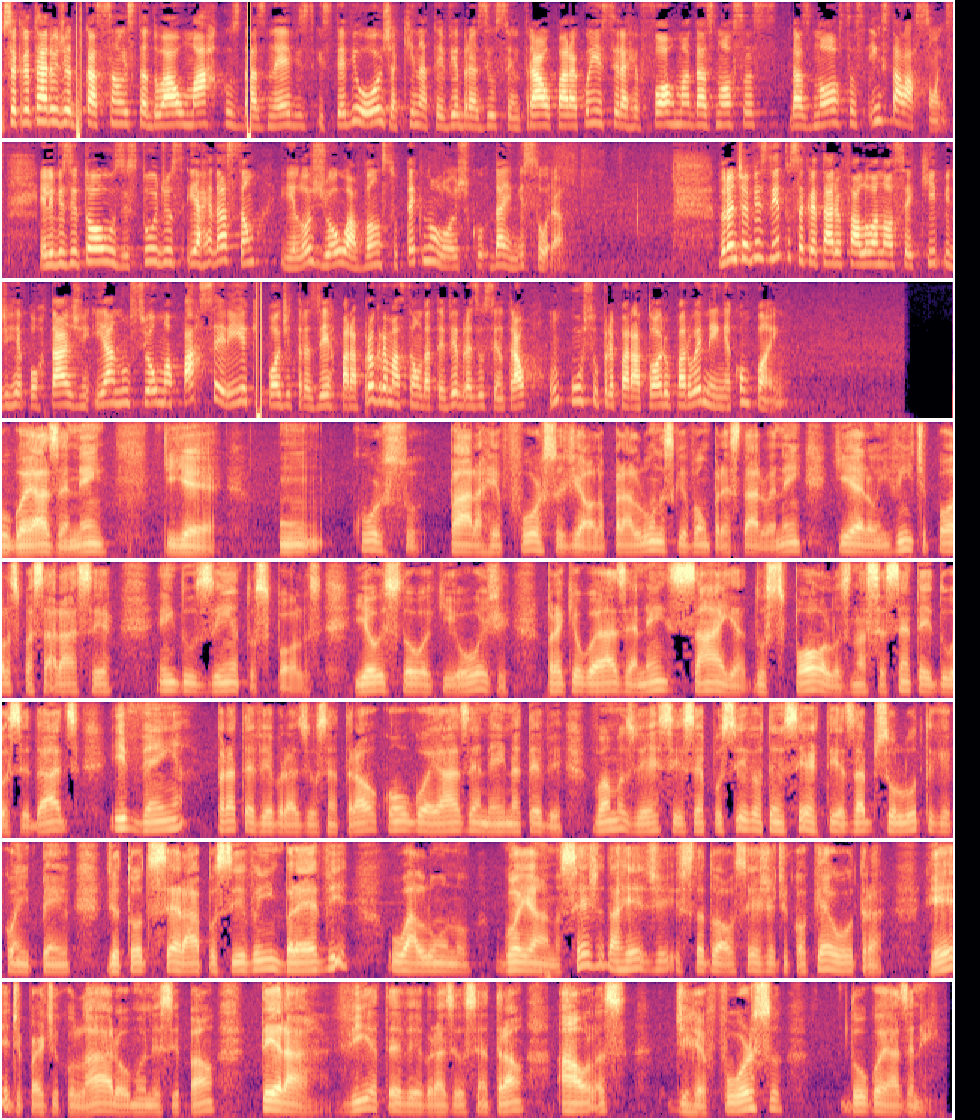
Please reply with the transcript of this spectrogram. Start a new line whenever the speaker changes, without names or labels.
O secretário de Educação Estadual, Marcos das Neves, esteve hoje aqui na TV Brasil Central para conhecer a reforma das nossas, das nossas instalações. Ele visitou os estúdios e a redação e elogiou o avanço tecnológico da emissora. Durante a visita, o secretário falou à nossa equipe de reportagem e anunciou uma parceria que pode trazer para a programação da TV Brasil Central um curso preparatório para o Enem. Acompanhe.
O Goiás Enem, que é um curso para reforço de aula para alunos que vão prestar o Enem, que eram em 20 polos, passará a ser em 200 polos. E eu estou aqui hoje para que o Goiás Enem saia dos polos nas 62 cidades e venha para a TV Brasil Central com o Goiás Enem na TV. Vamos ver se isso é possível. Tenho certeza absoluta que com o empenho de todos será possível. Em breve, o aluno goiano, seja da rede estadual, seja de qualquer outra rede particular ou municipal, terá via TV Brasil Central aulas de reforço do Goiás Enem.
